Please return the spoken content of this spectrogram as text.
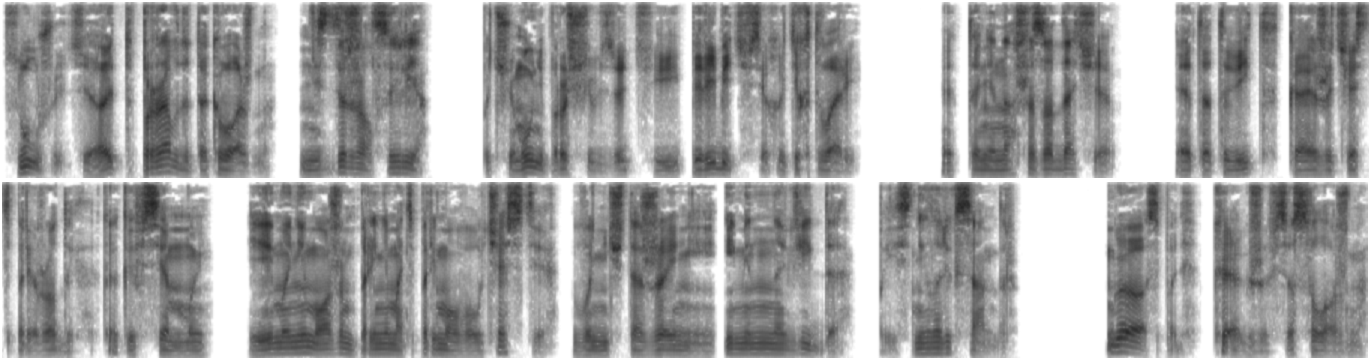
«Слушайте, а это правда так важно?» – не сдержался Илья. «Почему не проще взять и перебить всех этих тварей?» «Это не наша задача. Этот вид – такая же часть природы, как и все мы. И мы не можем принимать прямого участия в уничтожении именно вида», – пояснил Александр. «Господи, как же все сложно!»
